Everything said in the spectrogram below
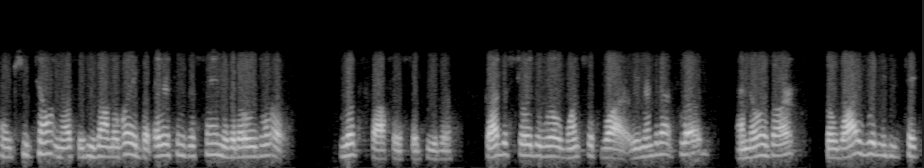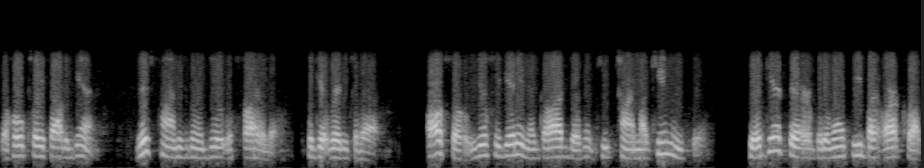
and keep telling us that he's on the way, but everything's the same as it always was. Look, scoffers, said Peter. God destroyed the world once with water. Remember that flood and Noah's Ark? So why wouldn't he take the whole place out again? This time he's going to do it with fire, though. So get ready for that. Also, you're forgetting that God doesn't keep time like humans do. He'll get there, but it won't be by our clock,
